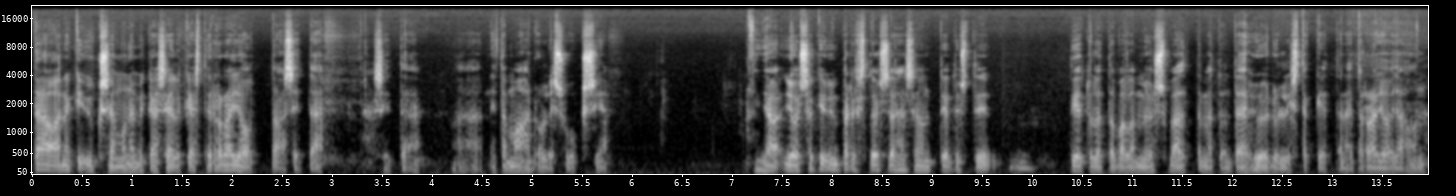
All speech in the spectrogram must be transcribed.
Tämä on ainakin yksi sellainen, mikä selkeästi rajoittaa sitä, sitä niitä mahdollisuuksia. Ja joissakin ympäristöissähän se on tietysti tietyllä tavalla myös välttämätöntä ja hyödyllistäkin, että näitä rajoja on,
